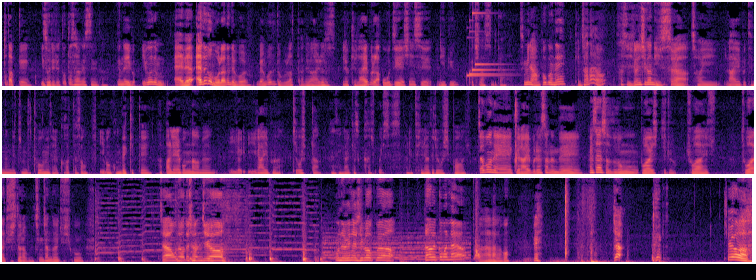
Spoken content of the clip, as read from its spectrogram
또또답게 이 소리를 또또 사용했습니다. 근데 이거 이거는 애, 애- 애들도 몰랐는데 뭘 멤버들도 몰랐다. 내가 알려줬어. 이렇게 라이브 라, 오드의 신스 리뷰 끝이 났습니다. 승민이 안 포근해? 괜찮아요. 사실 이런 시간이 있어야 저희 라이브 듣는데 좀 더 도움이 될 것 같아서 이번 공백기 때 아, 빨리 앨범 나오면 이, 이 라이브 키고 싶다 하는 생각을 계속 가지고 있었어요. 빨리 들려드리고 싶어가지고 저번에 그 라이브를 했었는데 회사에서도 너무 좋아해 주시더라고 좋아해 주 좋아해 주시더라고요. 칭찬도 해주시고 자 오늘 어떠셨는지요? 오늘 그냥 즐거웠고요. 다음에 또 만나요. 아, 안아달라고? 그래. 자, 그, 자.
